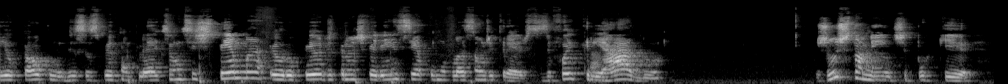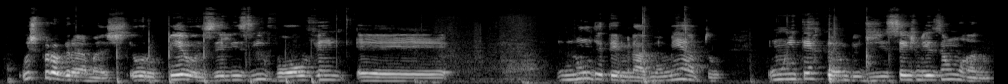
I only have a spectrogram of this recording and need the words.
e o cálculo disso é super complexo. É um sistema europeu de transferência e acumulação de créditos. E foi criado justamente porque os programas europeus eles envolvem, é, num determinado momento, um intercâmbio de seis meses a um ano.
